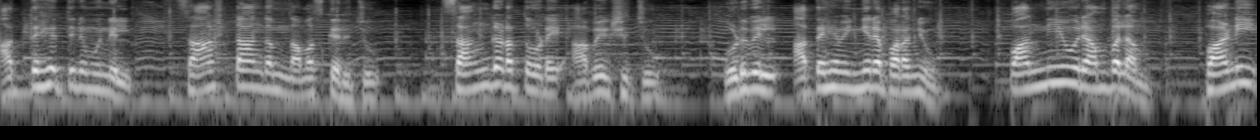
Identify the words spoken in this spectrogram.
അദ്ദേഹത്തിന് മുന്നിൽ സാഷ്ടാംഗം നമസ്കരിച്ചു സങ്കടത്തോടെ അപേക്ഷിച്ചു. ഒടുവിൽ അദ്ദേഹം ഇങ്ങനെ പറഞ്ഞു പന്നിയൂരമ്പലം പണി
